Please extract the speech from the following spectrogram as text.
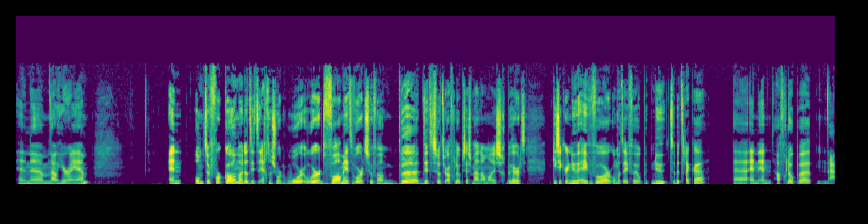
En um, nou, here I am. En om te voorkomen dat dit echt een soort word vomit wordt, zo van, dit is wat er afgelopen zes maanden allemaal is gebeurd, kies ik er nu even voor om het even op het nu te betrekken. Uh, en, en afgelopen nou,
